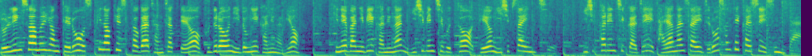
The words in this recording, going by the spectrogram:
롤링 수화물 형태로 스피너 캐스터가 장착되어 부드러운 이동이 가능하며 기내 반입이 가능한 20인치부터 대형 24인치, 28인치까지 다양한 사이즈로 선택할 수 있습니다.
